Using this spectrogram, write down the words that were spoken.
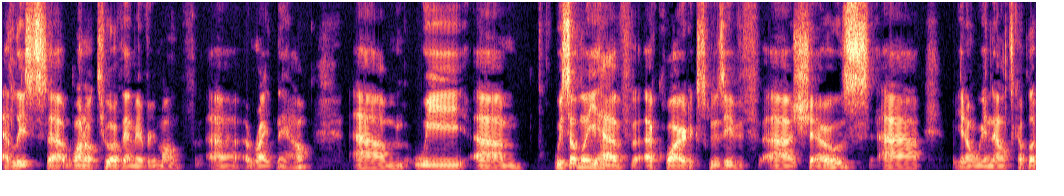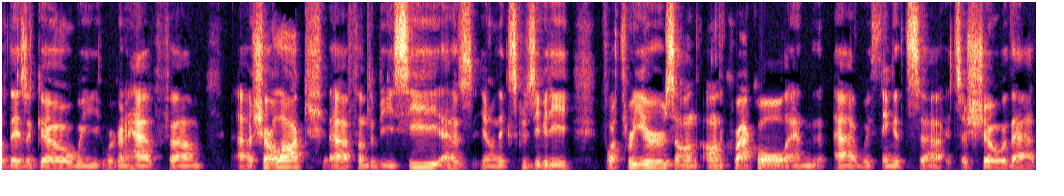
at least uh, one or two of them every month uh, right now. Um, we um, we certainly have acquired exclusive uh, shows. Uh, you know, we announced a couple of days ago we we're going to have. Um, uh, Sherlock uh, from the BBC as you know the exclusivity for three years on on Crackle, and uh, we think it's it's a show that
